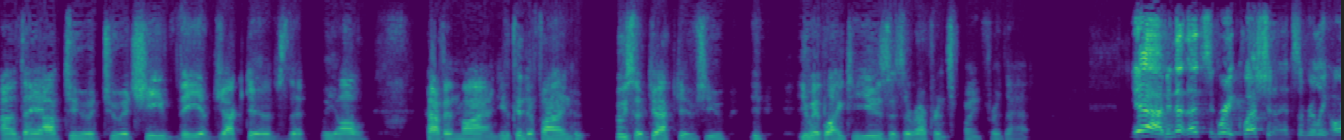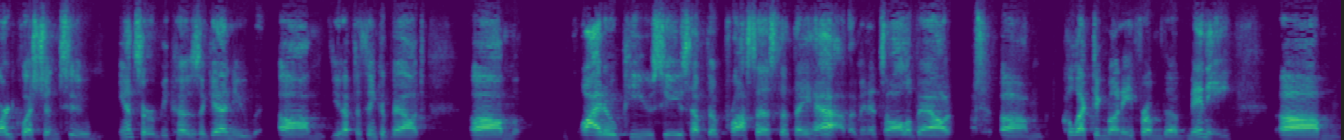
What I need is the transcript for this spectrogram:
uh, they ought to to achieve the objectives that we all have in mind. You can define whose objectives you you would like to use as a reference point for that. Yeah, I mean that, that's a great question, and it's a really hard question to answer because again, you um, you have to think about um, why do PUCs have the process that they have? I mean, it's all about um, collecting money from the many um,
